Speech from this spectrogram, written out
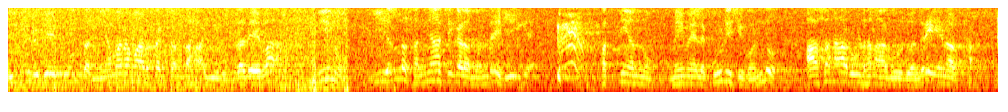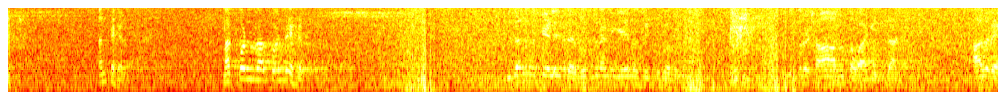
ಹೀಗಿರಬೇಕು ಅಂತ ನಿಯಮನ ಮಾಡತಕ್ಕಂತಹ ಈ ರುದ್ರದೇವ, ನೀನು ಈ ಎಲ್ಲ ಸನ್ಯಾಸಿಗಳ ಮುಂದೆ ಹೀಗೆ ಪತ್ನಿಯನ್ನು ಮೈ ಮೇಲೆ ಕೂಡಿಸಿಕೊಂಡು ಆಸನಾರೂಢನಾಗುವುದು ಅಂದರೆ ಏನರ್ಥ? ಅಂತ ಹೇಳ್ತಾರೆ ನಕ್ಕೊಂಡು ನಕ್ಕೊಂಡೇ ಹೇಳ್ತಾರೆ ಇದನ್ನು ಕೇಳಿದರೆ ರುದ್ರನಿಗೇನು ಸಿಟ್ಟು ರುದ್ರ ಶಾಂತವಾಗಿದ್ದಾನೆ. ಆದರೆ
